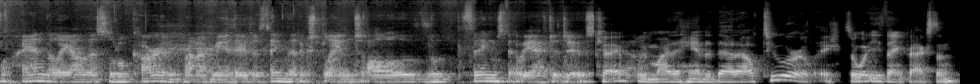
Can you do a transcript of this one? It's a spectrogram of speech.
Well, handily on this little card in front of me, there's a thing that explains all of the things that we have to do. Okay, yeah. we might have handed that out too early. So what do you think, Paxton?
